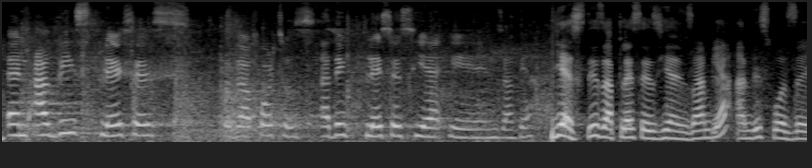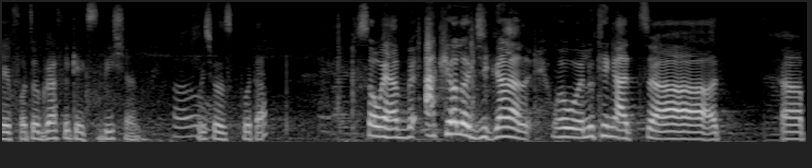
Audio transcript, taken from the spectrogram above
and are these places, the photos, are they places here in Zambia? Yes, these are places here in Zambia, and this was a photographic exhibition which was put up. So we have the archaeology gallery where we're looking at uh, uh,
